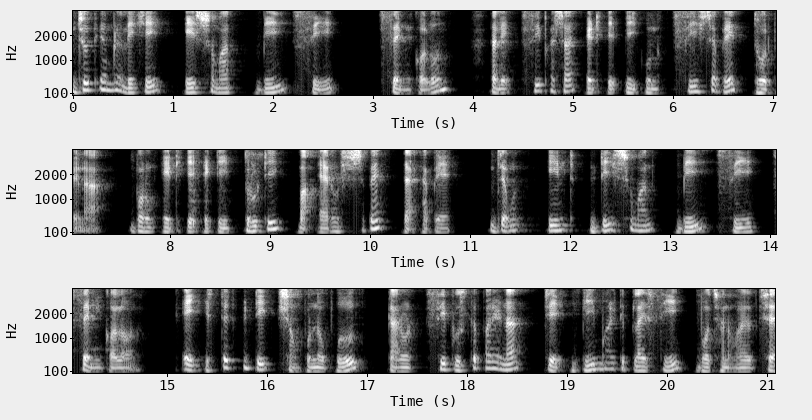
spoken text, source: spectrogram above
যদি আমরা লিখি এ সমান বি সি সেমিকলন, তাহলে সি ভাষা এটিকে বি গুণ সি হিসেবে ধরবে না, বরং এটিকে একটি ত্রুটি বা এরর হিসেবে দেখাবে। যেমন ইন্ট ডি সমান বি সি সেমিকলন। এই স্টেটমেন্টটি সম্পূর্ণ ভুল, কারণ সি বুঝতে পারে না যে বি মাল্টিপ্লাই সি বোঝানো হয়েছে।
